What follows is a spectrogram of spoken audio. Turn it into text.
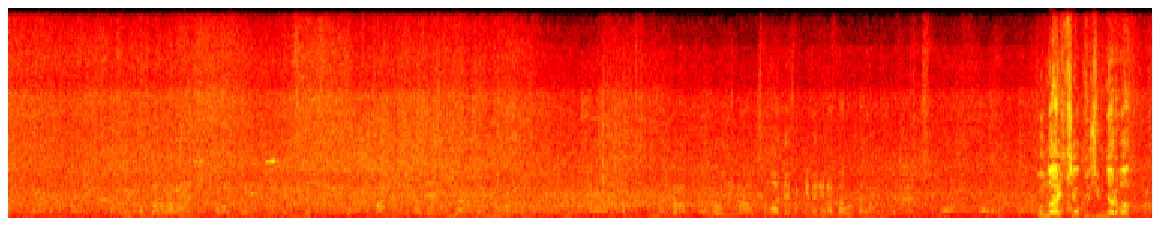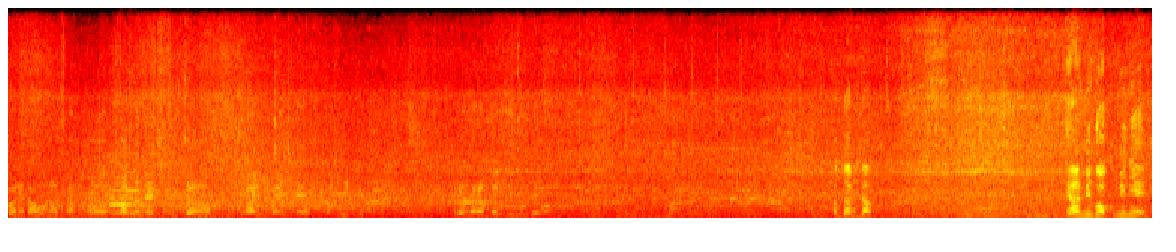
그리고 뭐 하나는 청와대 새끼들이나 가도 분노하십시오, 구시민 여러분. 이번에 나오나 참그 봤는데 진짜 말 이거 이렇게 거기 있게 그런 사람들도 있는데 감사합니다. 대한민국 국민이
